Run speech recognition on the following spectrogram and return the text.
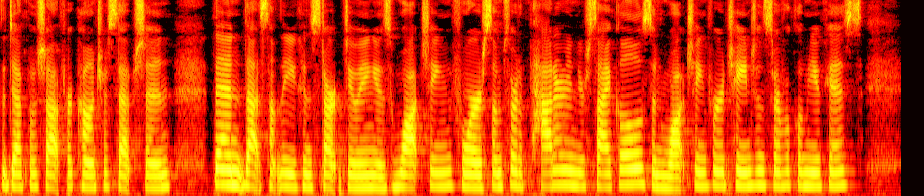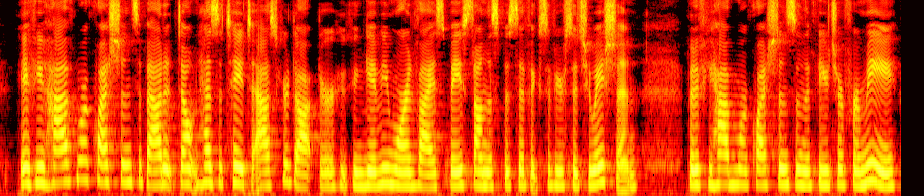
the Depo shot for contraception, then that's something you can start doing is watching for some sort of pattern in your cycles and watching for a change in cervical mucus. If you have more questions about it, don't hesitate to ask your doctor who can give you more advice based on the specifics of your situation. But if you have more questions in the future for me,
